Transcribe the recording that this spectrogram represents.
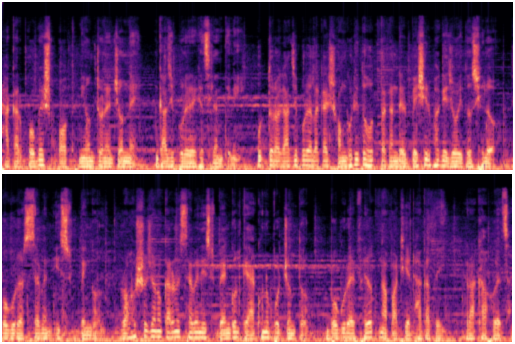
ঢাকার প্রবেশ পথ নিয়ন্ত্রণের জন্য গাজীপুরে রেখেছিলেন তিনি। উত্তরা গাজীপুর এলাকায় সংঘটিত হত্যাকাণ্ডের বেশিরভাগই জড়িত ছিল বগুড়ার সেভেন ইস্ট বেঙ্গল। রহস্যজনক কারণে সেভেন ইস্ট বেঙ্গলকে এখনও পর্যন্ত বগুড়ায় ফেরত না পাঠিয়ে ঢাকাতেই রাখা হয়েছে।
